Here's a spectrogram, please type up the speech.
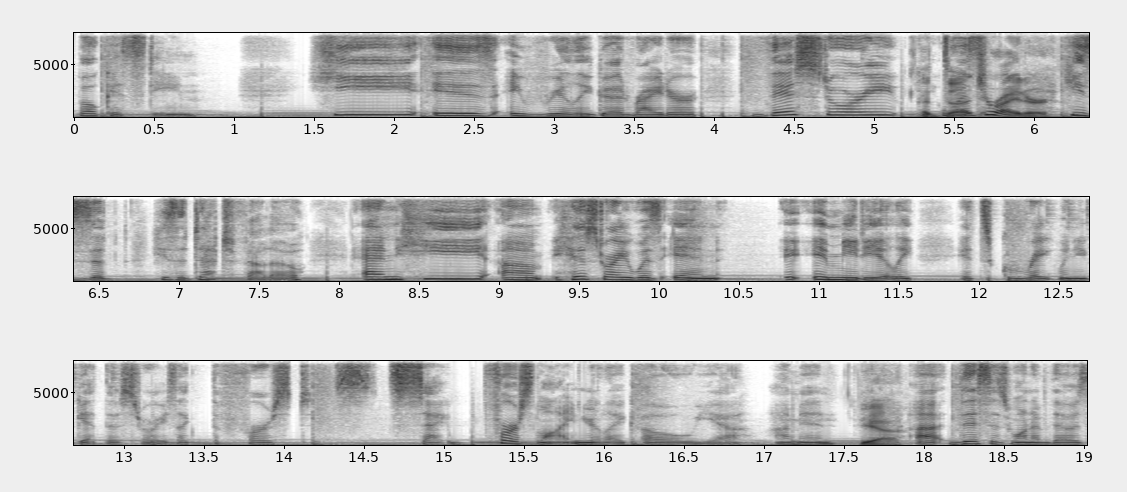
Boekestein. He is a really good writer. This story A Dutch writer. He's a he's a Dutch fellow, and he um, his story was in i- immediately. It's great when you get those stories, like the first first line. You're like, oh yeah, I'm in. Yeah. Uh, this is one of those.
